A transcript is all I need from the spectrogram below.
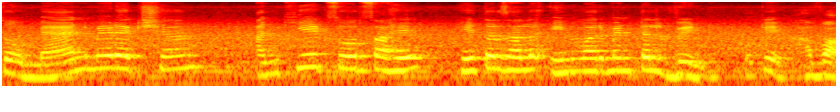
so man made action आणखी एक सोर्स आहे हे तर झालं इन्व्हायरमेंटल विंड ओके हवा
